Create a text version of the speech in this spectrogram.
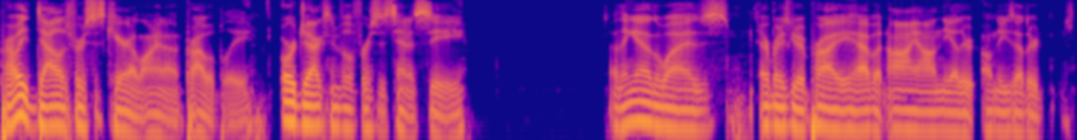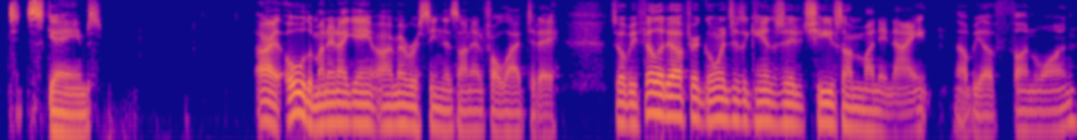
Probably Dallas versus Carolina, probably, or Jacksonville versus Tennessee. I think otherwise everybody's going to probably have an eye on the other on these other t- games. All right. Oh, the Monday night game. I remember seeing this on NFL Live today. So it'll be Philadelphia going to the Kansas City Chiefs on Monday night. That'll be a fun one.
